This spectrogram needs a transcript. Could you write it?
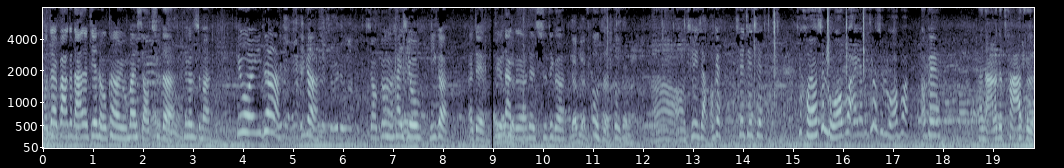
我在巴格达的街头看到有卖小吃的，这个是什么？给我一个，一个。小哥很害羞，一个。啊，对，这个大哥在吃这个豆子，豆子。啊哦，切一下，OK，切切切。这好像是萝卜，哎呀，这就是萝卜，OK。还拿了个叉子，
